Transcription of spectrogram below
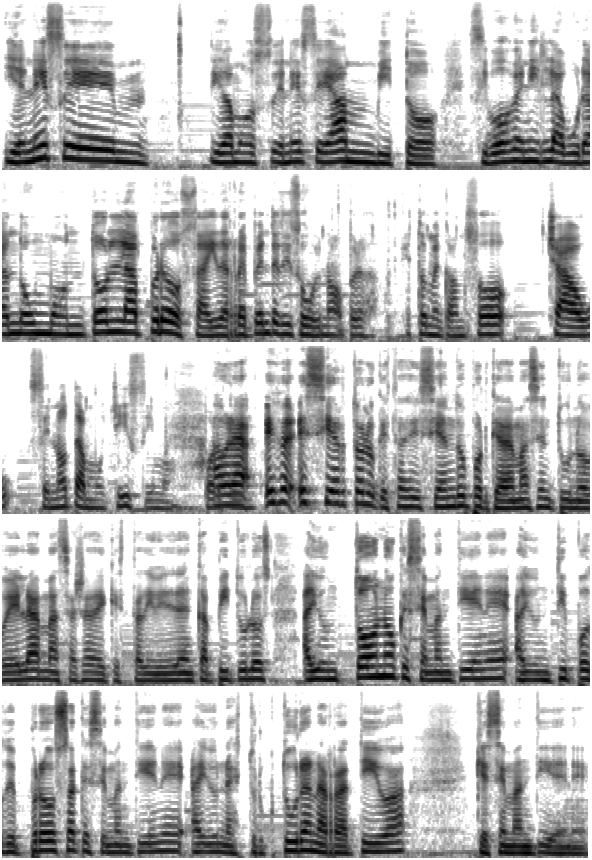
Y en ese, mm, digamos, en ese ámbito, si vos venís laburando un montón la prosa y de repente decís, uy, no, pero esto me cansó, chau, se nota muchísimo. porque- Ahora, es, es cierto lo que estás diciendo porque además en tu novela, más allá de que está dividida en capítulos, hay un tono que se mantiene, hay un tipo de prosa que se mantiene, hay una estructura narrativa que se mantiene.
